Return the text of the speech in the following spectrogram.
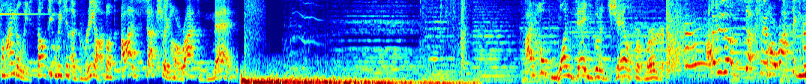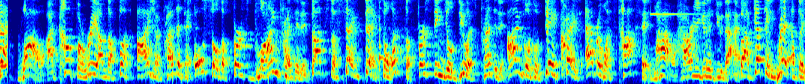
Finally, something we can agree on, but I sexually harass men. I hope one day you go to jail for murder. I love sexually harassing men. Wow, I can't believe I'm the first Asian president. Also the first blind president. That's the same thing. So what's the first thing you'll do as president? I'm going to decrease everyone's taxes. Wow, how are you gonna do that? By getting rid of the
